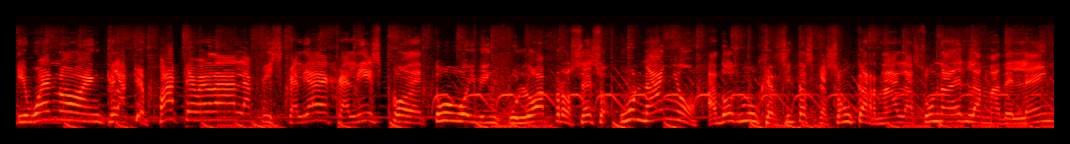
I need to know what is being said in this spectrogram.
Y bueno, en Claquepaque, ¿verdad? La Fiscalía de Jalisco detuvo y vinculó a proceso un año a dos mujercitas que son carnalas. Una es la Madeleine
